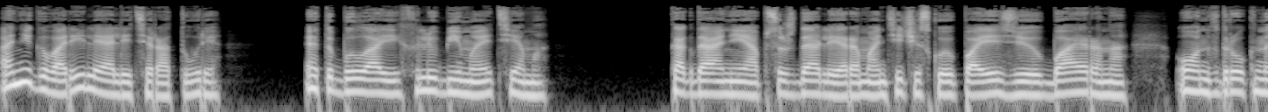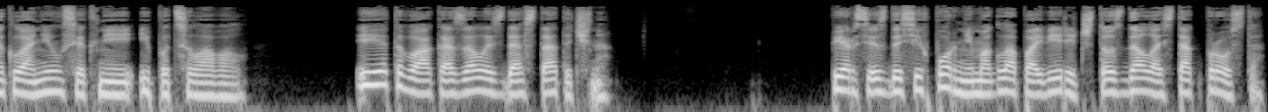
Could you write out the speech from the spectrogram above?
они говорили о литературе. Это была их любимая тема. Когда они обсуждали романтическую поэзию Байрона, он вдруг наклонился к ней и поцеловал. И этого оказалось достаточно. Персис до сих пор не могла поверить, что сдалась так просто.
